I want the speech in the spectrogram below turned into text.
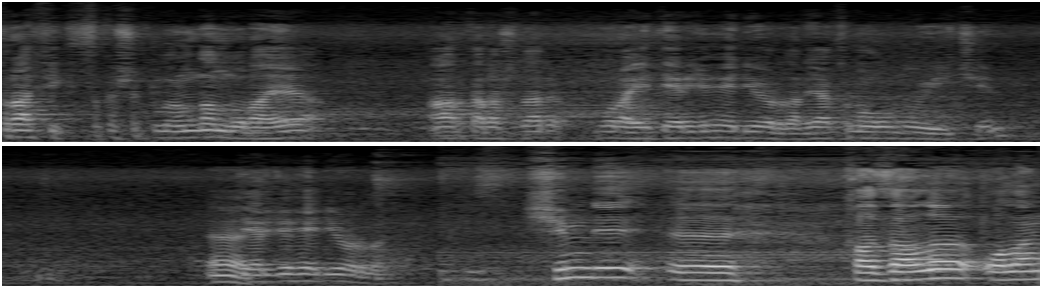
trafik sıkışıklığından dolayı arkadaşlar burayı tercih ediyorlar. Yakın olduğu için evet. tercih ediyorlar. Şimdi e, kazalı olan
